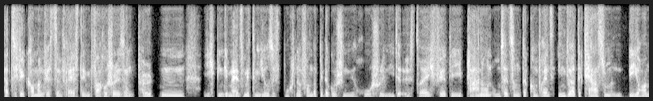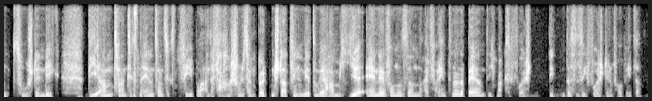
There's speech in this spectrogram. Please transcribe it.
Herzlich willkommen, Christian Freistem, Fachhochschule St. Pölten. Ich bin gemeinsam mit dem Josef Buchner von der Pädagogischen Hochschule Niederösterreich für die Planung und Umsetzung der Konferenz Inverted Classroom and Beyond zuständig, die am 20. und 21. Februar an der Fachhochschule St. Pölten stattfinden wird. Und wir haben hier eine von unseren Referentinnen dabei und ich mag Sie bitten, dass Sie sich vorstellen, Frau Wedler.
